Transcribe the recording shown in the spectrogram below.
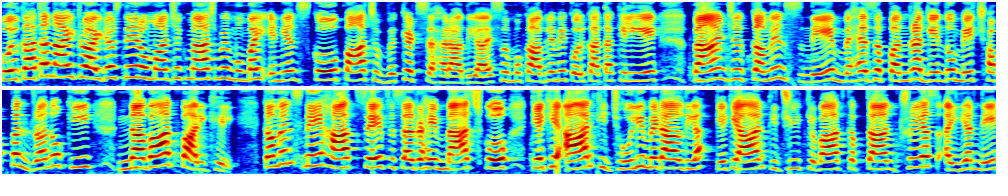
कोलकाता नाइट राइडर्स ने रोमांचक मैच में मुंबई इंडियंस को पाँच विकेट से हरा दिया। इस मुकाबले में कोलकाता के लिए पैंट कमिंस ने महज पंद्रह गेंदों में छप्पन रनों की नाबाद पारी खेली। कमिंस ने हाथ से फिसल रहे मैच को केकेआर की झोली में डाल दिया। केकेआर की जीत के बाद कप्तान श्रेयस अय्यर ने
